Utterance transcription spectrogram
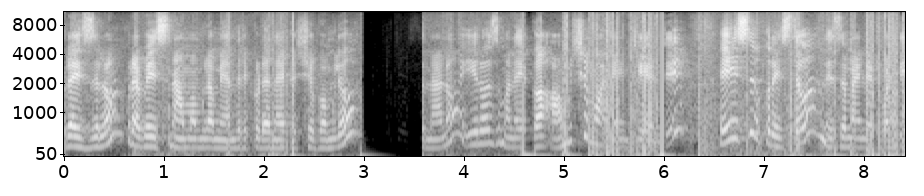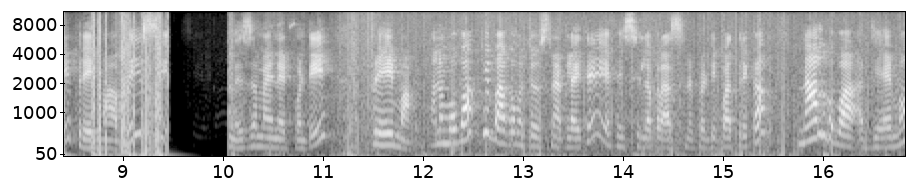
ప్రైజ్లో ప్రవేశనామంలో మీ అందరికీ కూడా నా యొక్క శుభంలో చేస్తున్నాను ఈరోజు మన యొక్క అంశం ఏంటి అంటే యేసుక్రీస్తు నిజమైనటువంటి ప్రేమ క్రీస్తు నిజమైనటువంటి ప్రేమ. మనము వాక్య భాగము చూసినట్లయితే ఎఫ్ఎస్సీలకు రాసినటువంటి పత్రిక నాలుగవ అధ్యాయము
